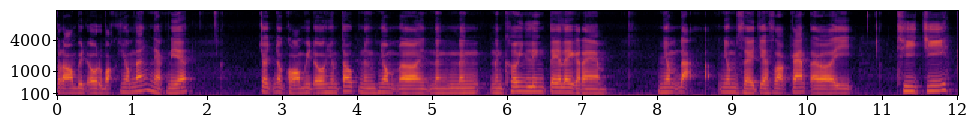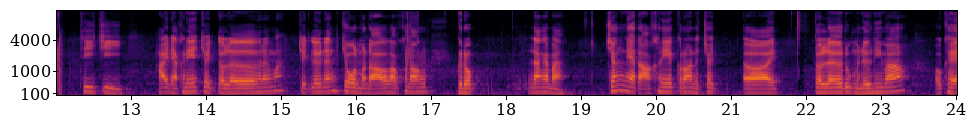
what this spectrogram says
ក្រោមវីដេអូរបស់ខ្ញុំហ្នឹងអ្នកនាងចុចនៅក្រោមវីដេអូខ្ញុំទៅនឹងខ្ញុំនឹងនឹងនឹងឃើញ link Telegram ខ្ញុំដាក់ខ្ញុំស្រែកជាអក្សរកាត់អី TG TG ហើយអ្នកគ្នាចុចទៅលើហ្នឹងមកចុចលើហ្នឹងចូលមកដល់នៅក្នុង group ហ្នឹងហើយបាទអញ្ចឹងអ្នកទាំងអស់គ្នាគ្រាន់តែចុចអឺទៅលើរូបមនុស្សនេះមកអូខេ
